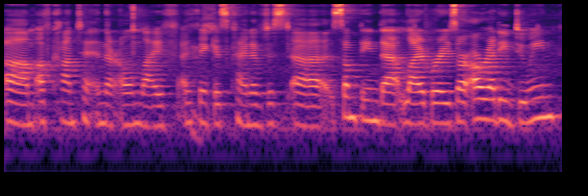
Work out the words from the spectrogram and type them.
um, of content in their own life, I think is kind of just uh, something that libraries are already doing,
